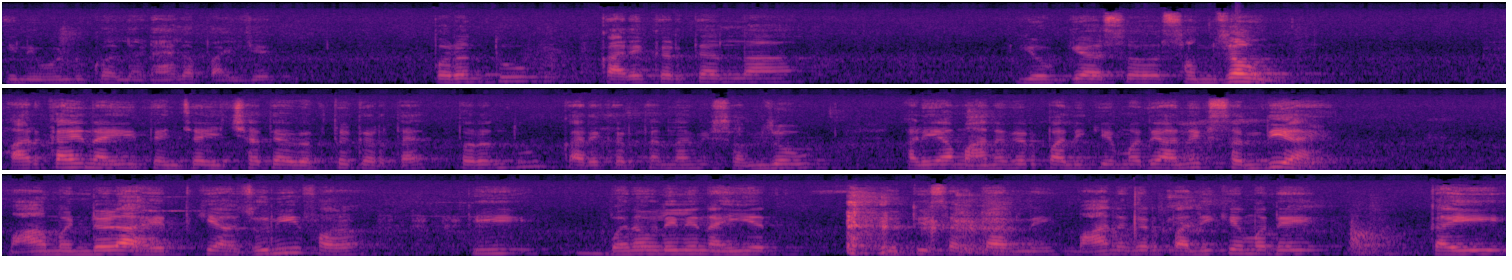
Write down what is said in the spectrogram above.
की निवडणुका लढायला पाहिजेत. परंतु कार्यकर्त्यांना योग्य असं समजावून फार काही नाही त्यांच्या इच्छा त्या व्यक्त करतायत. परंतु कार्यकर्त्यांना मी समजवू आणि या महानगरपालिकेमध्ये अनेक संधी आहेत. महामंडळं आहेत की अजूनही फ ती बनवलेली नाही आहेत युती सरकारने महानगरपालिकेमध्ये काही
